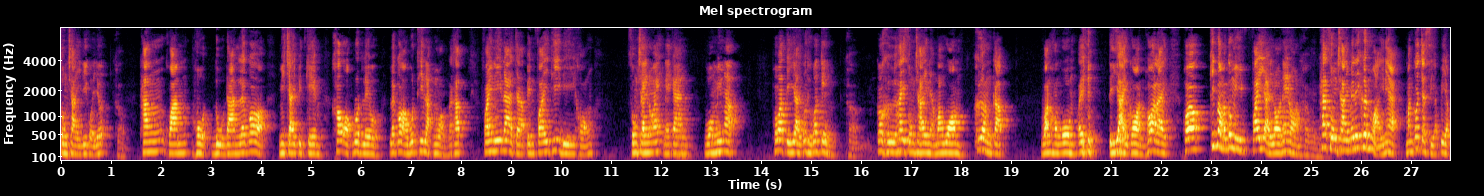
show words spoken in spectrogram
ทรงชัยดีกว่าเยอะครับทั้งความโหดดุดันแล้วก็มีใจปิดเกม เข้าออกรวดเร็ว แล้วก็อาวุธที่หนักหน่วงนะครับ ไฟล์นี้น่าจะเป็นไฟล์ที่ดีของทรงชัยน้อยในการวอร์มิ่งอัพเพราะว่าตีใหญ่ก็ถือว่าเก่ง ครับก็คือให้ทรงชัยเนี่ยมาวอร์มเครื่องกับวันของโอมไอ้ยตีใหญ่ก่อนเพราะอะไร เพราะคิดว่ามันต้องมีไฟล์ใหญ่รอแน่นอน ครับผมถ้าทรงชัยไม่ได้เคลื่อนไหวเนี่ย มันก็จะเสียเปรียบ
